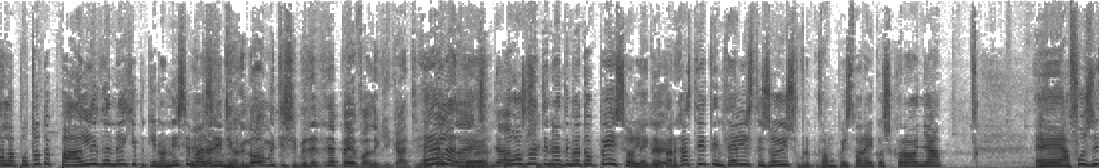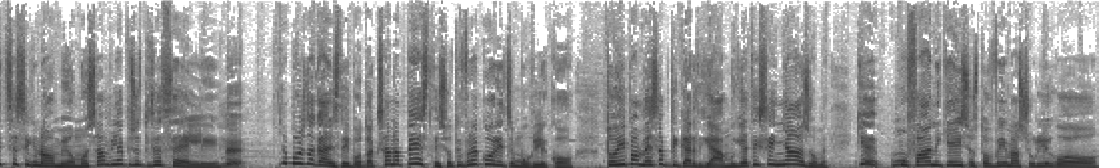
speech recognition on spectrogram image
αλλά από τότε πάλι δεν έχει επικοινωνήσει μαζί Εντάξει, μου. Τη γνώμη της είπε, δεν την επέβαλε και κάτι. Είπε απλά έτσι, Έλατε, μια πώς άποψη να την είπε. αντιμετωπίσω, λέει. Ναι. Καταρχάς, τι την θέλεις στη ζωή σου. Θα μου πεις τώρα 20 χρόνια. Ε, αφού ζήτησε συγγνώμη όμως, αν βλέπεις ότι δεν θέλει. Ναι. Δεν μπορείς να κάνεις τίποτα. Ξαναπέστης ότι βρε κορίτσι μου γλυκό. Το είπα μέσα από την καρδιά μου γιατί σε νοιάζομαι. Και μου φάνηκε ίσως το βήμα σου λίγο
